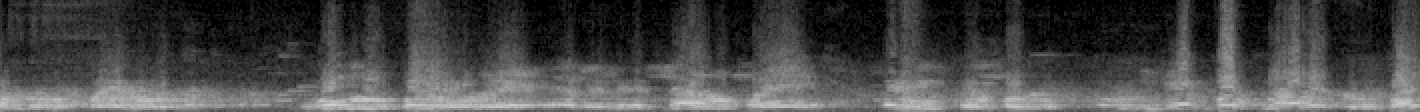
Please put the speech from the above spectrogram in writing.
ಒಂದು ರೂಪಾಯಿ ನೂರು ರೂಪಾಯಿ ಹೋದ್ರೆ, ಅದರಲ್ಲಿ ಹದಿನಾರು ರೂಪಾಯಿ ಹಳ್ಳಿ ಕೊಡ್ಬೋದು ಇನ್ನು ಎಂಬತ್ನಾಲ್ಕು ರೂಪಾಯಿ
